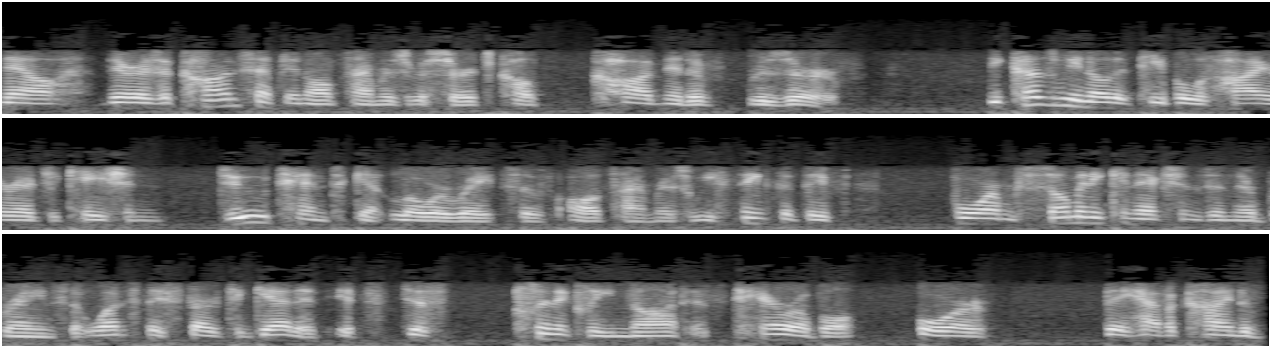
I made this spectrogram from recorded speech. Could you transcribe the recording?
Now, there is a concept in Alzheimer's research called cognitive reserve. Because we know that people with higher education do tend to get lower rates of Alzheimer's, we think that they've formed so many connections in their brains that once they start to get it, it's just clinically not as terrible, or they have a kind of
